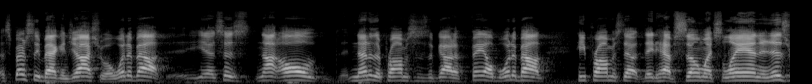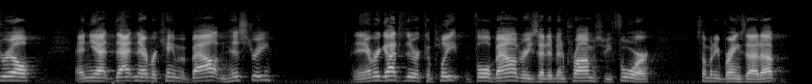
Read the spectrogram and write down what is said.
especially back in Joshua, what about, you know, it says not all, none of the promises of God have failed. What about he promised that they'd have so much land in Israel, and yet that never came about in history? They never got to their complete full boundaries that had been promised before. Somebody brings that up.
